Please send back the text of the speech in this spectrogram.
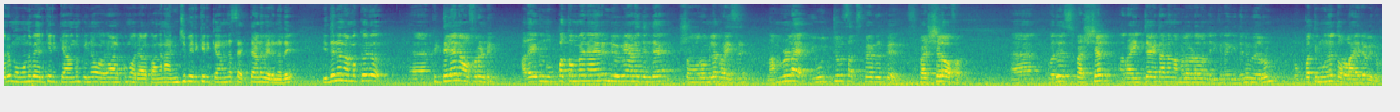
ഒരു മൂന്ന് പേർക്ക് ഇരിക്കാവുന്ന പിന്നെ ഒരാൾക്കും ഒരാൾക്കും അങ്ങനെ അഞ്ച് പേർക്ക് ഇരിക്കാവുന്ന സെറ്റാണ് വരുന്നത്. ഇതിന് നമുക്കൊരു ആ, ഓഫർ ഉണ്ട്. അതായത് മുപ്പത്തൊമ്പതിനായിരം രൂപയാണ് ഇതിന്റെ ഷോറൂമിലെ പ്രൈസ് നമ്മളെ യൂട്യൂബ് സബ്സ്ക്രൈബർക്ക് സ്പെഷ്യൽ ഓഫർ ഒരു സ്പെഷ്യൽ റേറ്റ് ആയിട്ടാണ് നമ്മളിവിടെ വന്നിരിക്കുന്നത്. ഇതിന് വെറും മുപ്പത്തിമൂന്ന് തൊള്ളായിരം വരും.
